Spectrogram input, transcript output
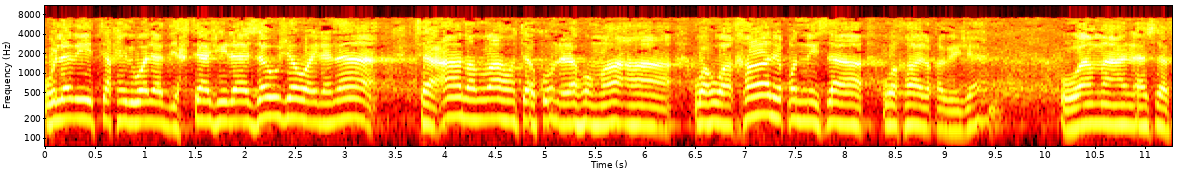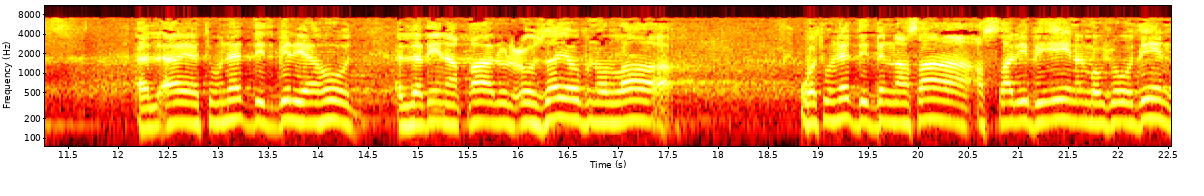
والذي يتخذ ولد يحتاج إلى زوجة وإلى لا تعالى الله تكون له امرأة وهو خالق النساء وخالق الرجال. ومع الأسف الآية تندد باليهود الذين قالوا العزير ابن الله وتندد بالنصارى الصليبيين الموجودين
